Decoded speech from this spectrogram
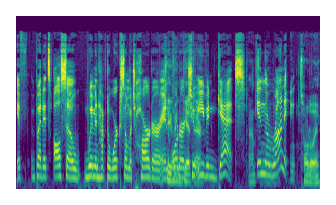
If, but it's also women have to work so much harder in To order to there. even get in the running. Totally.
